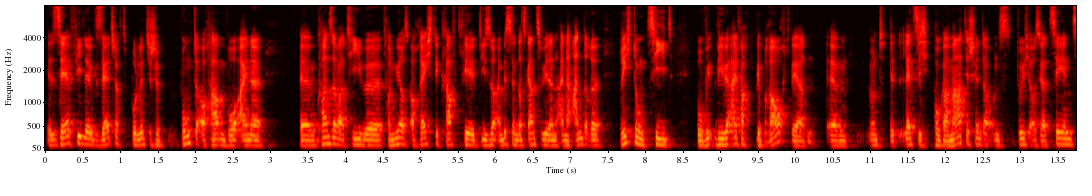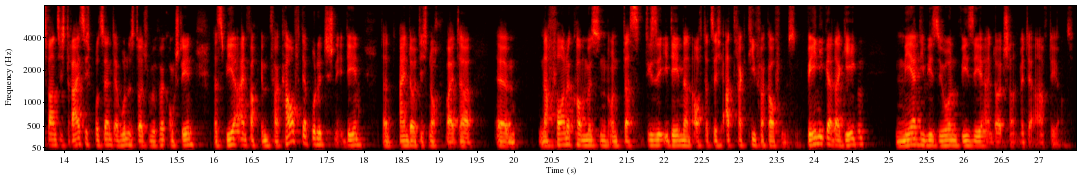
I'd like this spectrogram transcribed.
sehr viele gesellschaftspolitische Punkte auch haben, wo eine ähm, konservative, von mir aus auch rechte Kraft fehlt, die so ein bisschen das Ganze wieder in eine andere Richtung zieht, wo wie wir einfach gebraucht werden. Ähm, und letztlich programmatisch hinter uns durchaus ja 10, 20, 30 Prozent der bundesdeutschen Bevölkerung stehen, dass wir einfach im Verkauf der politischen Ideen dann eindeutig noch weiter ähm, nach vorne kommen müssen und dass diese Ideen dann auch tatsächlich attraktiv verkaufen müssen. Weniger dagegen, mehr die Vision, wie sehe ein Deutschland mit der AfD aus.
